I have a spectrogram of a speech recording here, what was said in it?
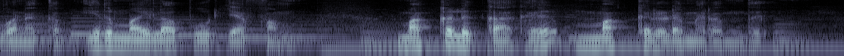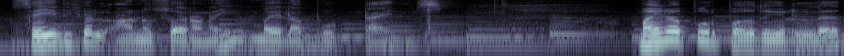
வணக்கம். இது மயிலாப்பூர் எஃப்எம். மக்களுக்காக மக்களிடமிருந்து செய்திகள் அனுசரணை மயிலாப்பூர் டைம்ஸ். மயிலாப்பூர் பகுதியிலுள்ள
